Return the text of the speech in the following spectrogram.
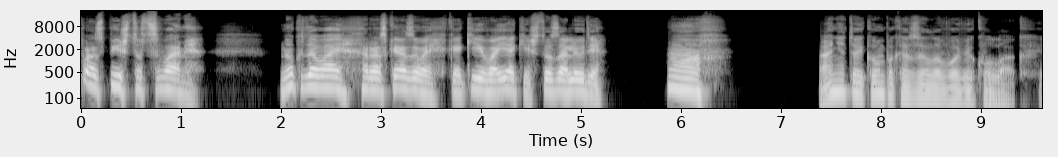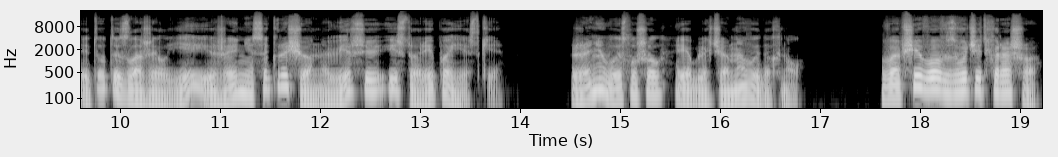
«Поспишь тут с вами. Ну-ка давай, рассказывай, какие вояки, что за люди?» «Ох...» Аня тайком показала Вове кулак, и тот изложил ей и Жене сокращенную версию истории поездки. Женя выслушал и облегченно выдохнул. Вообще, Вов звучит хорошо.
